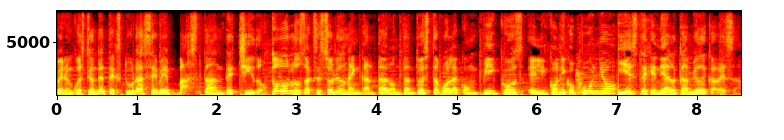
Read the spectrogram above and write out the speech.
pero en cuestión de textura se ve bastante chido. Todos los accesorios me encantaron, tanto esta bola con picos, el icónico puño y este genial cambio de cabeza.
